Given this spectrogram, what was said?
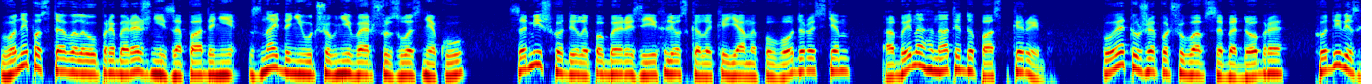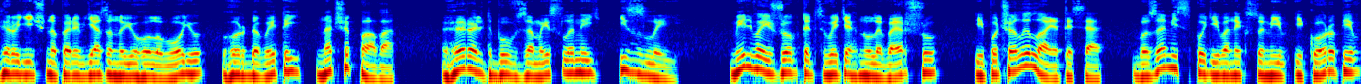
Вони поставили у прибережній западині, знайдені у човні вершу з лозняку, самі ж ходили по березі і хльоскали киями по водоростям, аби нагнати до пастки риб. Поет уже почував себе добре, ходив із героїчно перев'язаною головою, гордовитий, наче пава. Геральт був замислений і злий. Мільва й жовтець витягнули вершу і почали лаятися, бо замість сподіваних сумів і коропів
